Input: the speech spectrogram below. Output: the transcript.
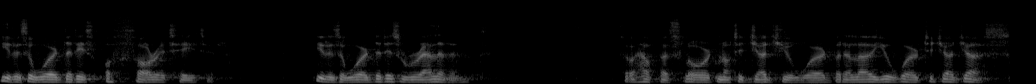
Here is a word that is authoritative. Here is a word that is relevant. So help us, Lord, not to judge your word, but allow your word to judge us.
